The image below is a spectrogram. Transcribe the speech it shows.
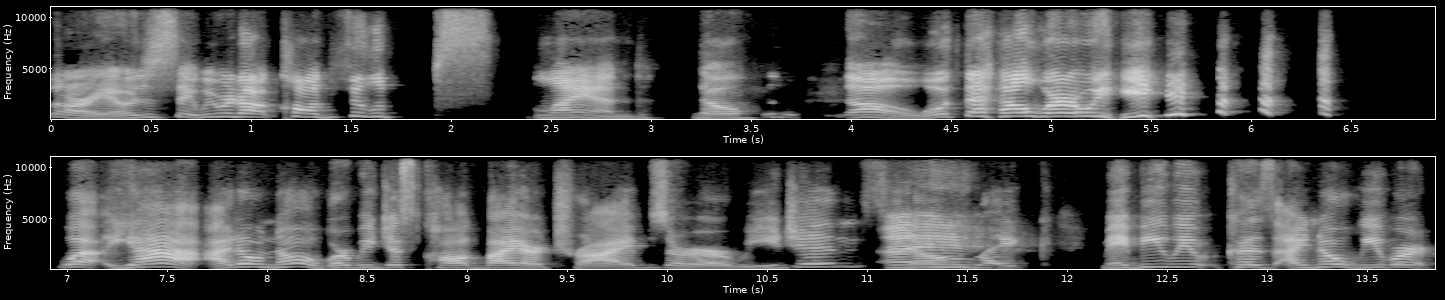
sorry, I was just saying we were not called Phillips land. No. No, what the hell were we? Well, yeah, I don't know. Were we just called by our tribes or our regions? You know, I- like maybe we because I know we were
